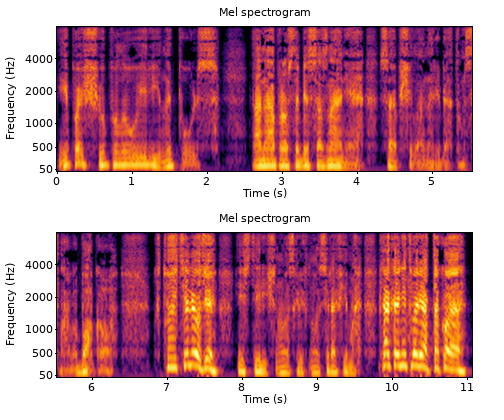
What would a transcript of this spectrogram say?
и пощупала у Ирины пульс. «Она просто без сознания», — сообщила она ребятам, слава богу. «Кто эти люди?» — истерично воскликнула Серафима. «Как они творят такое?»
